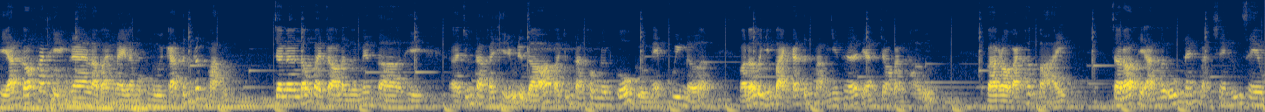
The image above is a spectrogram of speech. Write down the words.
Thì anh có phát hiện ra là bạn này là một người cá tính rất mạnh. Cho nên đóng vai trò là người mentor thì ờ, chúng ta phải hiểu điều đó và chúng ta không nên cố gượng ép khuyên nữa. Và đối với những bạn cá tính mạnh như thế thì anh cho bạn thử. Và rồi bạn thất bại. Sau đó thì anh mới uống nắng bạn sang hướng sale.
